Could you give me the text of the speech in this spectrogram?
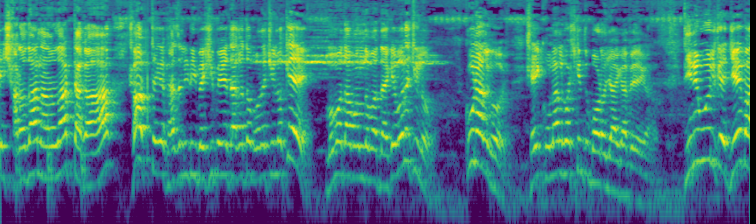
এই সারদা নারদার টাকা সব থেকে ফ্যাসিলিটি বেশি পেয়ে থাকা তো বলেছিল কে? মমতা বন্দ্যোপাধ্যায়কে বলেছিল? কুণাল ঘোষ। সেই কুণাল ঘোষ কিন্তু বড় জায়গা পেয়ে গেল। তৃণমূলকে যে বা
